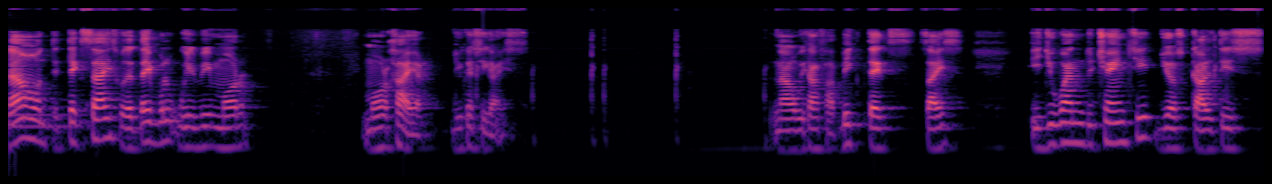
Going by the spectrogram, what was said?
Now the text size for the table will be more more higher. You can see guys. Now we have a big text size. If you want to change it, just call this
